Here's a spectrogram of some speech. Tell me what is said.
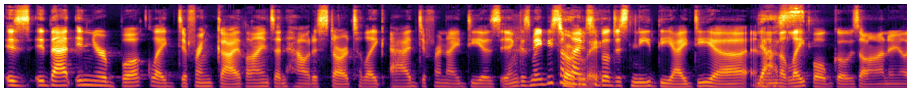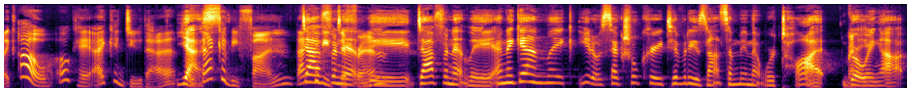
is is that in your book, like different guidelines on how to start to like add different ideas in? Because maybe sometimes Totally. people just need the idea, and then the light bulb goes on, and you're like, oh, okay, I could do that. Like, Yes. that could be fun. That could be different. definitely, definitely. And again, like, you know, sexual creativity is not something that we're taught Right. growing up.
